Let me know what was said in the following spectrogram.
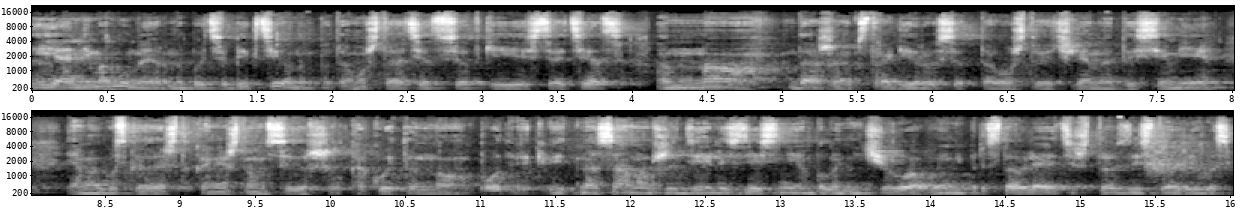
я не могу, наверное, быть объективным, потому что отец все-таки есть отец. Но даже абстрагируясь от того, что я член этой семьи, я могу сказать, что, конечно, он совершил какой-то но подвиг. Ведь на самом же деле здесь не было ничего. Вы не представляете, что здесь творилось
